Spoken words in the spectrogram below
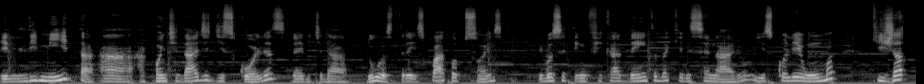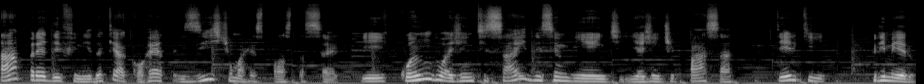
Ele limita a, a quantidade de escolhas, né? ele te dá duas, três, quatro opções, e você tem que ficar dentro daquele cenário e escolher uma que já está pré-definida que é a correta. Existe uma resposta certa. E quando a gente sai desse ambiente e a gente passa a ter que, primeiro,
